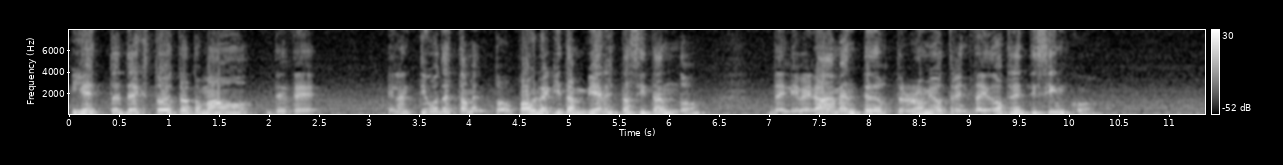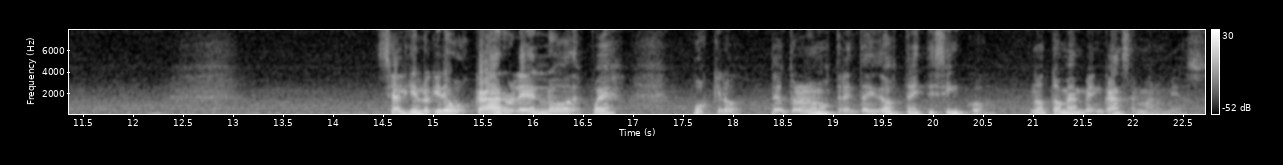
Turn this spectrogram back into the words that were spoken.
Y este texto está tomado desde el Antiguo Testamento. Pablo aquí también está citando deliberadamente Deuteronomio 32-35. Si alguien lo quiere buscar o leerlo después, búsquelo. Deuteronomio 32-35. No tomen venganza, hermanos míos,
